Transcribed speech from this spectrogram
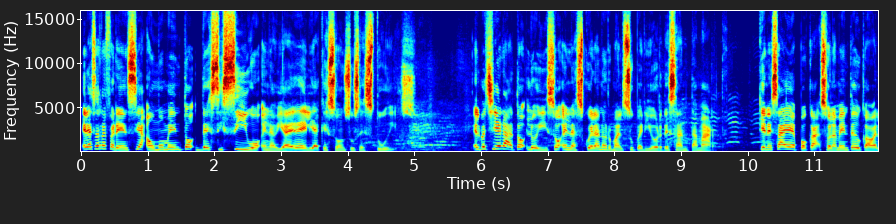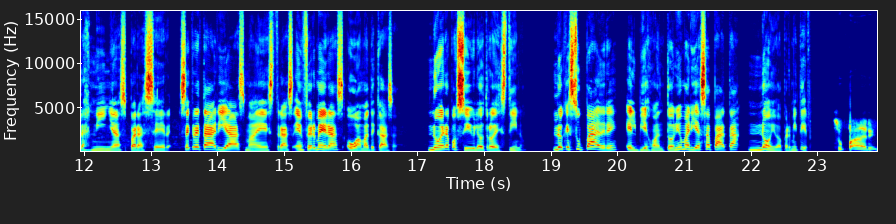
Él hace referencia a un momento decisivo en la vida de Delia que son sus estudios. El bachillerato lo hizo en la Escuela Normal Superior de Santa Marta que en esa época solamente educaba a las niñas para ser secretarias, maestras, enfermeras o amas de casa. No era posible otro destino, lo que su padre, el viejo Antonio María Zapata, no iba a permitir. Su padre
